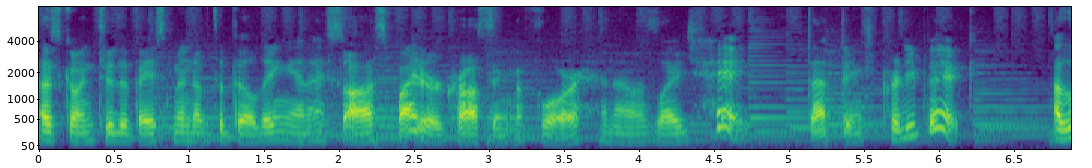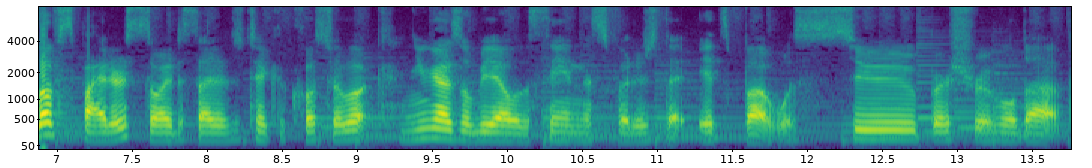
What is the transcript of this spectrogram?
I was going through the basement of the building and I saw a spider crossing the floor, and I was like, hey, that thing's pretty big. I love spiders, so I decided to take a closer look. And you guys will be able to see in this footage that its butt was super shriveled up.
